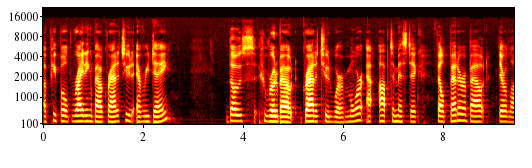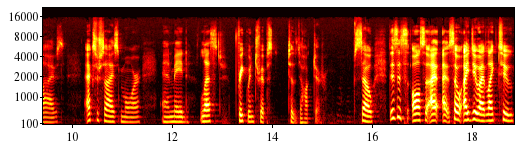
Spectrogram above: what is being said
of people writing about gratitude every day, those who wrote about gratitude were more optimistic, felt better about their lives, exercised more, and made less frequent trips to the doctor. So this is also, I, I, so I do, I like to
